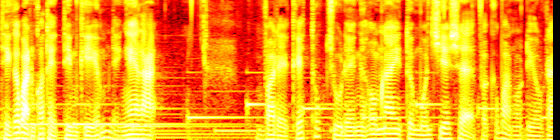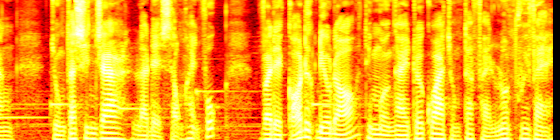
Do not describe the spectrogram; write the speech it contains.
Thì các bạn có thể tìm kiếm để nghe lại. Và để kết thúc chủ đề ngày hôm nay, tôi muốn chia sẻ với các bạn một điều rằng chúng ta sinh ra là để sống hạnh phúc. Và để có được điều đó, thì mỗi ngày trôi qua chúng ta phải luôn vui vẻ.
